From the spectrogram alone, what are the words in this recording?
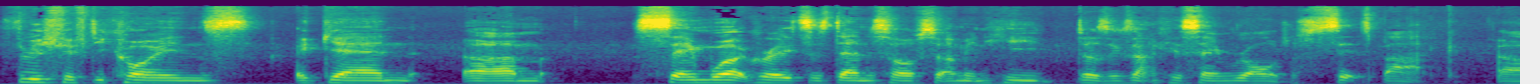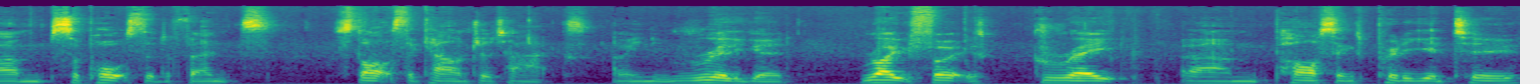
350 coins, again, um, same work rates as Denisov, so I mean, he does exactly the same role, just sits back, um, supports the defence, starts the counter attacks. I mean, really good. Right foot is great, um, passing's pretty good too.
